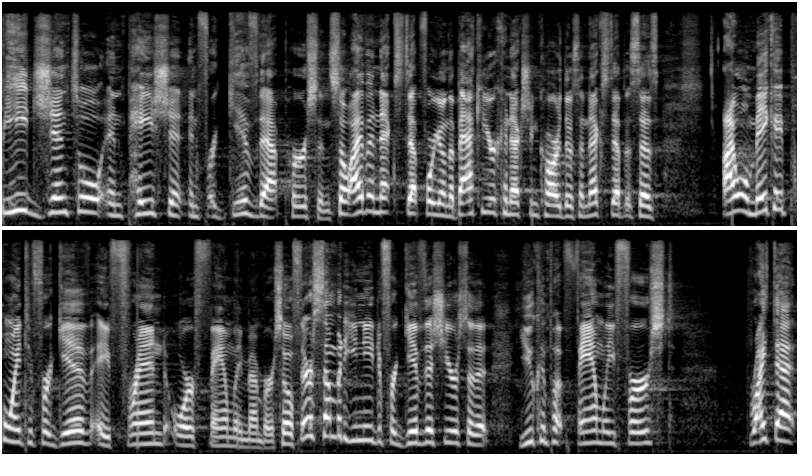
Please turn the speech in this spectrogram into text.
be gentle and patient and forgive that person. So I have a next step for you. On the back of your connection card, there's a next step that says, I will make a point to forgive a friend or family member. So if there's somebody you need to forgive this year so that you can put family first, write that,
